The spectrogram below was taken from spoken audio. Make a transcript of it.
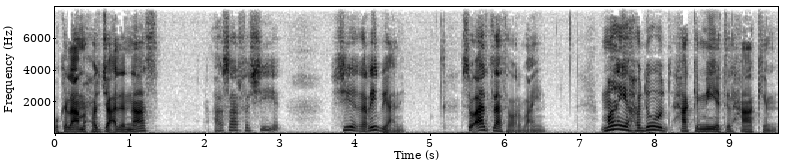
وكلامه حجة على الناس. صار في شيء شيء غريب يعني. سؤال 43 ما هي حدود حاكمية الحاكم؟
